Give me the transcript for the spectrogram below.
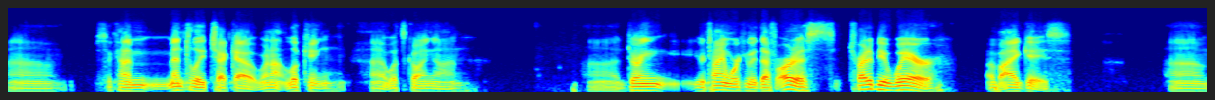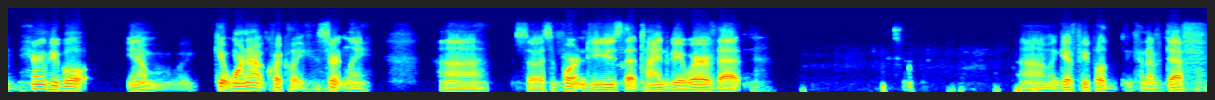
Um, so kind of mentally check out. We're not looking at what's going on. Uh, during your time working with deaf artists, try to be aware of eye gaze. Um, hearing people, you know, get worn out quickly, certainly. Uh, so it's important to use that time to be aware of that um, and give people kind of deaf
